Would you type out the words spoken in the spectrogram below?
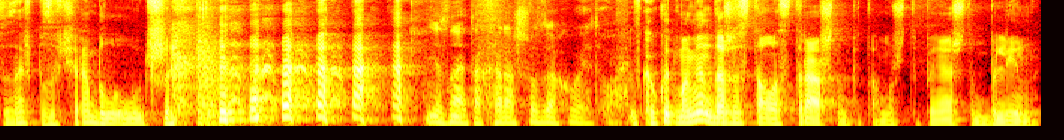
Ты знаешь, позавчера было лучше. Не знаю, так хорошо заходит. Ой. В какой-то момент даже стало страшно, потому что понимаешь, что, блин,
